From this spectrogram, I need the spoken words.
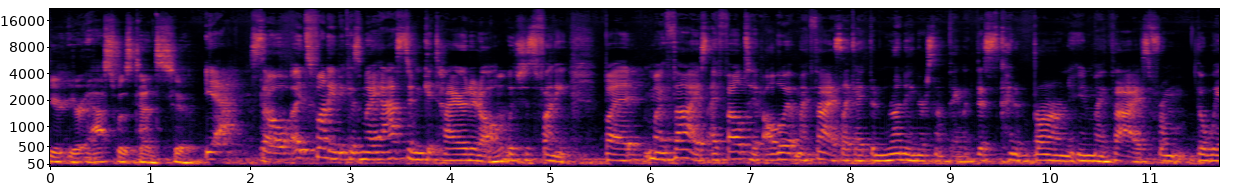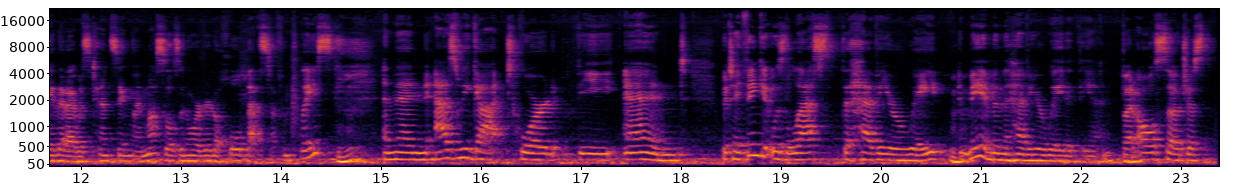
Your, your ass was tense too. Yeah. So it's funny because my ass didn't get tired at all, mm-hmm. which is funny. But my thighs, I felt it all the way up my thighs, like I'd been running or something, like this kind of burn in my thighs from the way that I was tensing my muscles in order to hold that stuff in place. Mm-hmm. And then as we got toward the end, which I think it was less the heavier weight, it mm-hmm. may have been the heavier weight at the end, but also just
